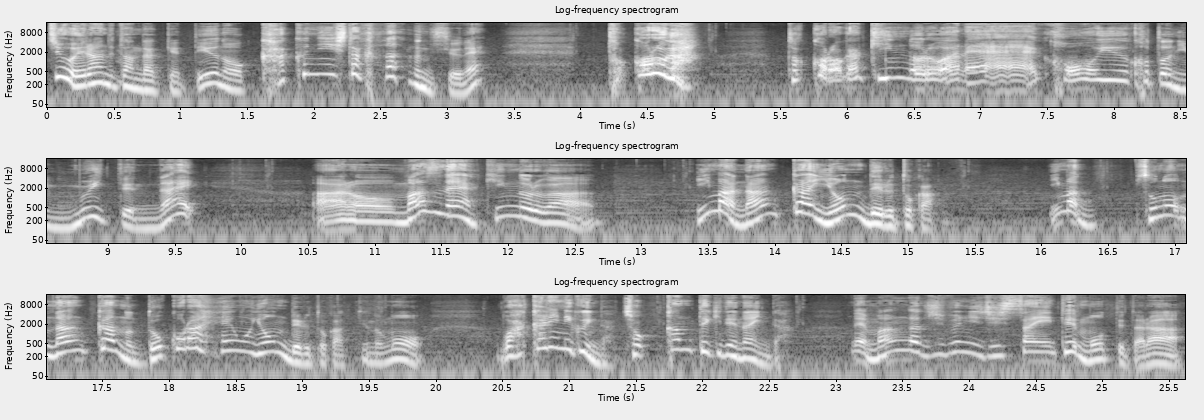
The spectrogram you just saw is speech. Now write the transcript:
ちを選んでたんだっけ？っていうのを確認したくなるんですよね。ところが、ところが Kindle はね、こういうことに向いてない。あの、まずね、Kindle は、今何巻読んでるとか、今、その何巻のどこら辺を読んでるとかっていうのも、分かりにくいんだ。直感的でないんだ。で、漫画自分に実際に手持ってたら、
